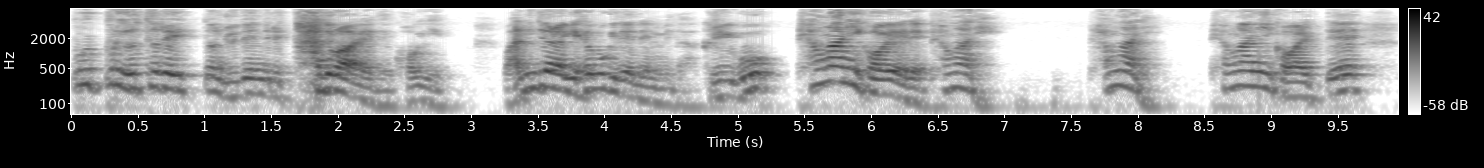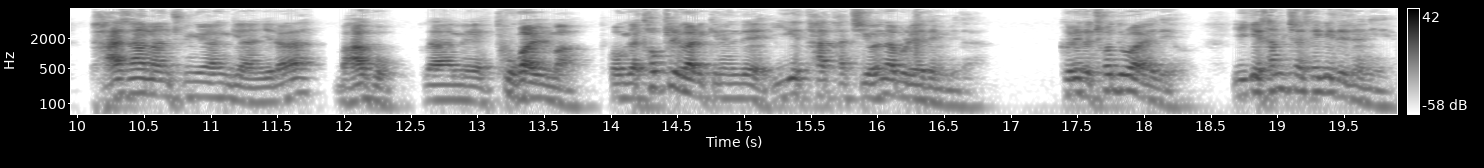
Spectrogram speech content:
뿔뿔이 흩어져 있던 유대인들이 다 들어와야 돼 거의 완전하게 회복이 돼야 됩니다. 그리고 평안이 거해야 돼 평안이. 평안이. 평안이 거할 때 바사만 중요한 게 아니라 마곡 그 다음에 도갈마. 거기가 터키를 가리키는데 이게 다 같이 연합을 해야 됩니다. 그래서 쳐들어와야 돼요. 이게 3차 세계대전이에요.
